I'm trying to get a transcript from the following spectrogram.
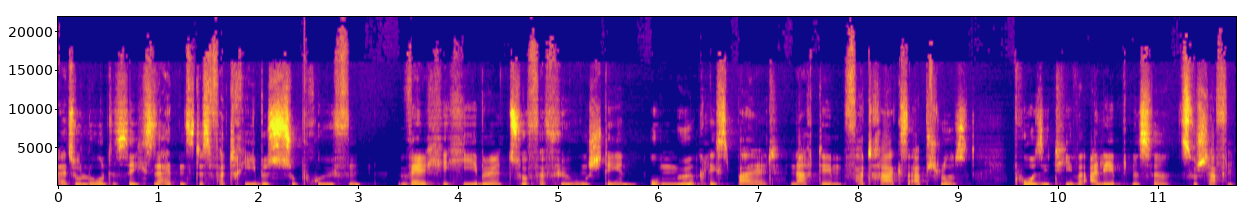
Also lohnt es sich seitens des Vertriebes zu prüfen, welche Hebel zur Verfügung stehen, um möglichst bald nach dem Vertragsabschluss positive Erlebnisse zu schaffen.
